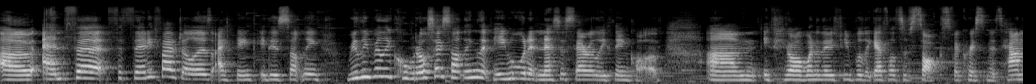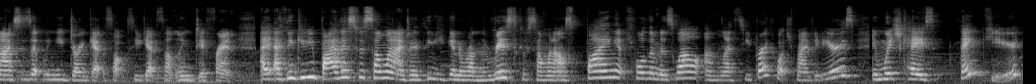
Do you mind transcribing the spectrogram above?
Uh, and for, for $35, I think it is something really, really cool, but also something that people wouldn't necessarily think of. Um, if you're one of those people that gets lots of socks for Christmas, how nice is it when you don't get socks, you get something different. I, I think if you buy this for someone, I don't think you're gonna run the risk of someone else buying it for them as well, unless you both watch my videos, in which case, thank you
